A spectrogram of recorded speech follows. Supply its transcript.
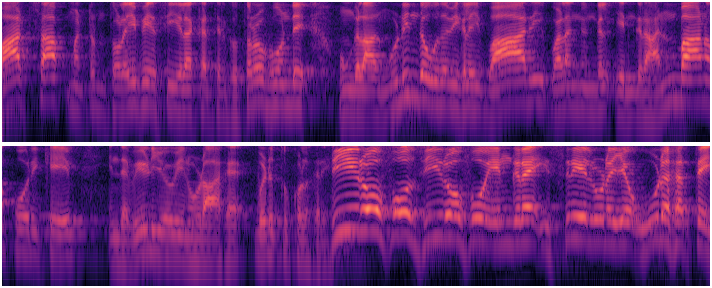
வாட்ஸ்அப் மற்றும் தொலைபேசி இலக்கத்திற்கு தொடர்பு கொண்டு உங்களால் முடிந்த உதவிகளை வாரி வழங்குங்கள் என்கிற அன்பான கோரிக்கையும் இந்த வீடியோவினூடாக விடுத்துக் கொள்கிறேன். ஜீரோ ஃபோர் ஜீரோ ஃபோர் என்கிற இஸ்ரேலுடைய ஊடகத்தை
